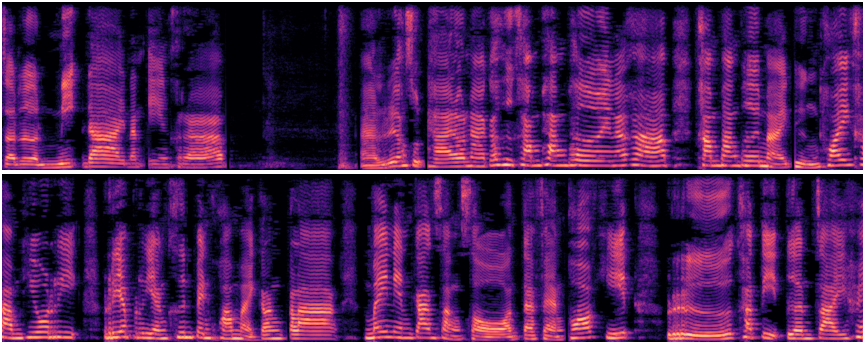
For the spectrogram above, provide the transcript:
เจริญมิได้นั่นเองครับ อ่าเรื่องสุดท้ายแล้วนะก็คือคำพังเพยนะครับคำพังเพยหมายถึงถ้อยคำที่เรีเรียบเรียงขึ้นเป็นความหมายกลางๆ ไม่เน้นการสั่งสอน แต่แฝงข้อคิด หรือคติเตือนใจให้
